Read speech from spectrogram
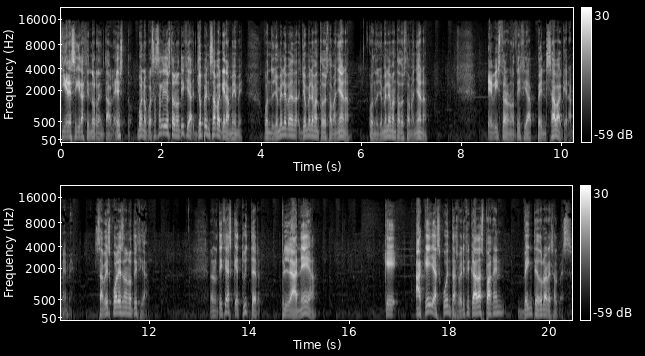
quiere seguir haciendo rentable esto. Bueno, pues ha salido esta noticia. Yo pensaba que era meme. Cuando yo me, he levantado esta mañana, cuando yo me he levantado esta mañana, he visto la noticia, pensaba que era meme. ¿Sabéis cuál es la noticia? La noticia es que Twitter planea que aquellas cuentas verificadas paguen 20 dólares al mes.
